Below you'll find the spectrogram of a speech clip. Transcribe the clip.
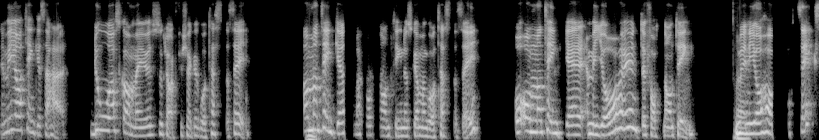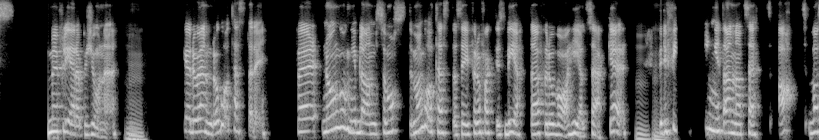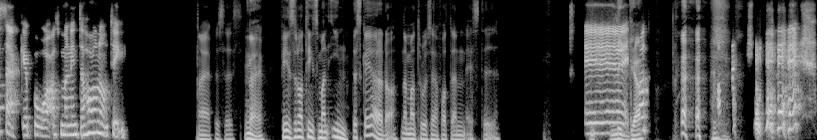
Nej, men jag tänker så här. Då ska man ju såklart försöka gå och testa sig. Om man tänker att man har fått någonting, då ska man gå och testa sig. Och om man tänker, men jag har ju inte fått någonting, Nej. men jag har fått sex med flera personer. Mm. Ska du ändå gå och testa dig? För någon gång ibland så måste man gå och testa sig för att faktiskt veta, för att vara helt säker. Mm. För det finns inget annat sätt att vara säker på att man inte har någonting. Nej, precis. Nej. Finns det någonting som man inte ska göra då, när man tror sig ha fått en STI? Eh, Ligga.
